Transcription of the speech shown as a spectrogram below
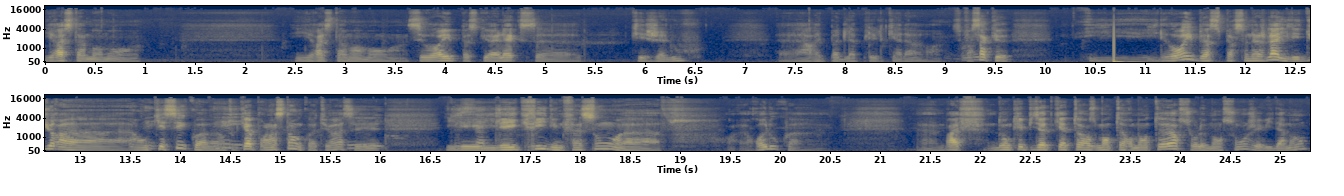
Il reste un moment. hein. Il reste un moment. hein. C'est horrible parce que Alex, euh, qui est jaloux, arrête pas de l'appeler le cadavre. C'est pour ça que il, il est horrible hein, ce personnage-là. Il est dur à, encaisser quoi. En tout cas pour l'instant quoi. Tu vois, c'est. Il est il est écrit d'une façon euh, pff, relou quoi. Euh, bref, donc l'épisode 14, menteur menteur sur le mensonge évidemment.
